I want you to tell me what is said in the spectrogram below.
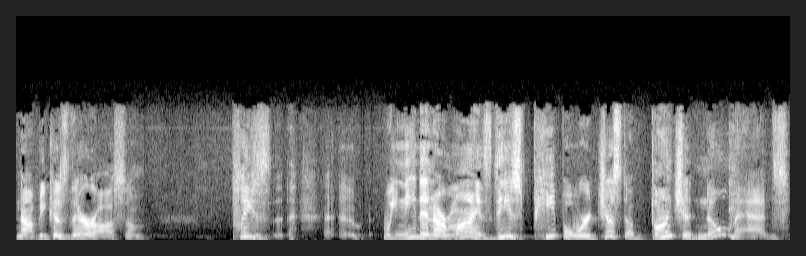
not because they're awesome. Please, we need in our minds these people were just a bunch of nomads.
